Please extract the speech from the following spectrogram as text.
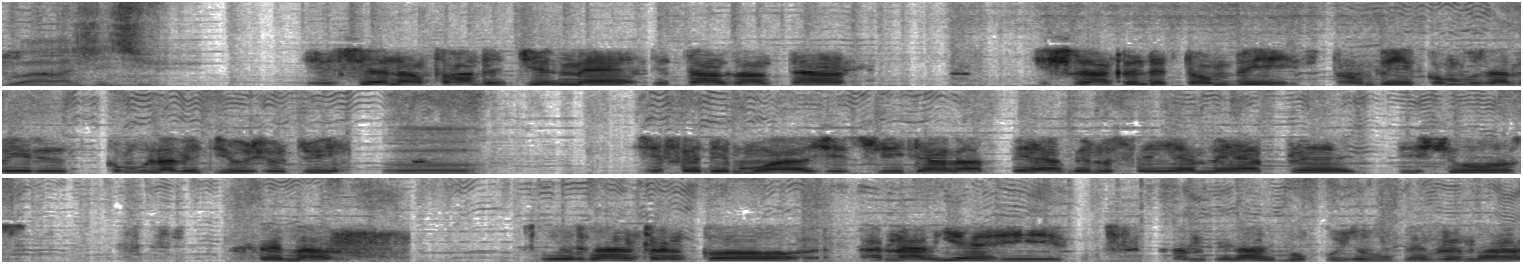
Gloire à Jésus. Je suis un enfant de Dieu, mais de temps en temps, je suis en train de tomber, tomber comme vous avez, comme vous l'avez dit aujourd'hui. Oh, J'ai fait des mois, je suis dans la paix avec le Seigneur, mais après des choses, vraiment, je rentre encore en arrière et ça me dérange beaucoup. Je voudrais vraiment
